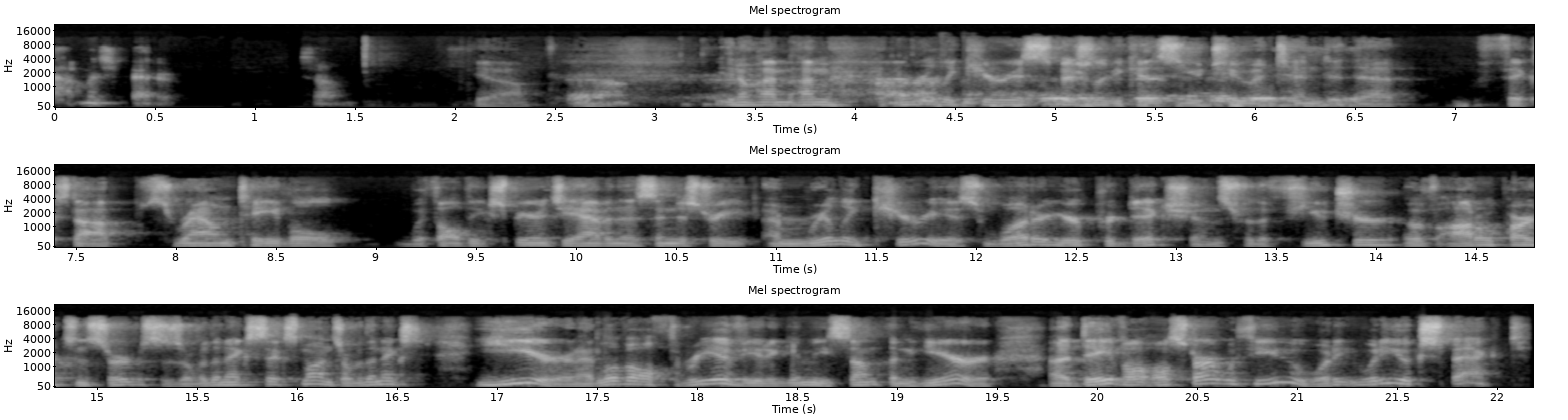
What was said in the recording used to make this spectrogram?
that much better. So. Yeah. You know, I'm I'm I'm really curious, especially because you two attended that fixed ops roundtable with all the experience you have in this industry, I'm really curious what are your predictions for the future of auto parts and services over the next six months, over the next year? And I'd love all three of you to give me something here. Uh, Dave, I'll, I'll, start with you. What do you, what do you expect?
